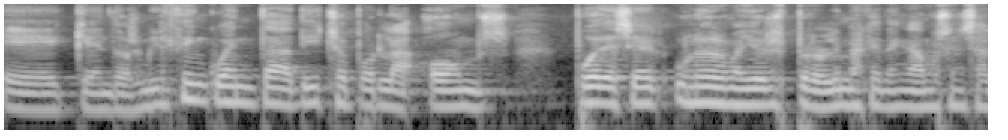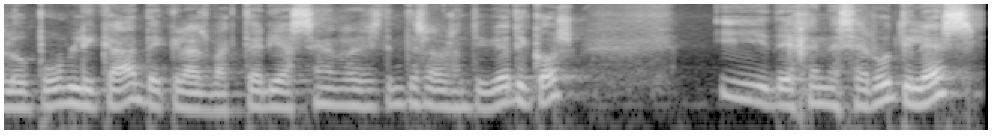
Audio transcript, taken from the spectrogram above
eh, que en 2050, dicho por la OMS, puede ser uno de los mayores problemas que tengamos en salud pública, de que las bacterias sean resistentes a los antibióticos y dejen de ser útiles,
